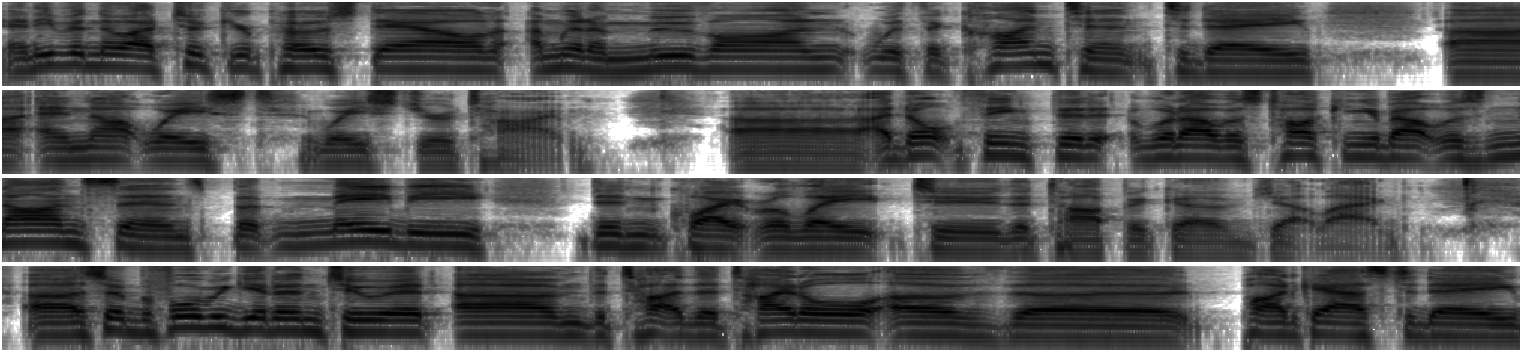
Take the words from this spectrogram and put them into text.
And even though I took your post down, I'm going to move on with the content today uh, and not waste waste your time. Uh, I don't think that what I was talking about was nonsense, but maybe didn't quite relate to the topic of jet lag. Uh, so before we get into it, um, the t- the title of the podcast today,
